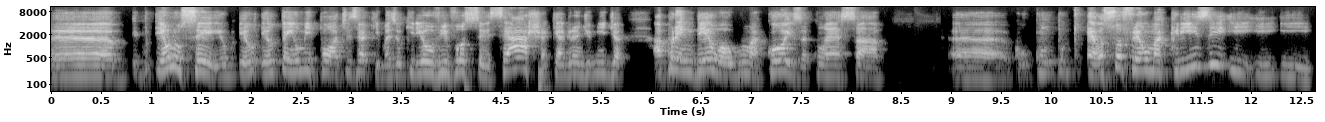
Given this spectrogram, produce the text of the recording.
É, eu não sei, eu, eu, eu, tenho uma hipótese aqui, mas eu queria ouvir você. Você acha que a grande mídia aprendeu alguma coisa com essa. Uh, com, com, ela sofreu uma crise e, e,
